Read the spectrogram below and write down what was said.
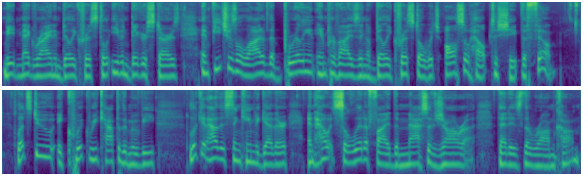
made Meg Ryan and Billy Crystal even bigger stars, and features a lot of the brilliant improvising of Billy Crystal, which also helped to shape the film. Let's do a quick recap of the movie Look at how this thing came together and how it solidified the massive genre that is the rom com.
